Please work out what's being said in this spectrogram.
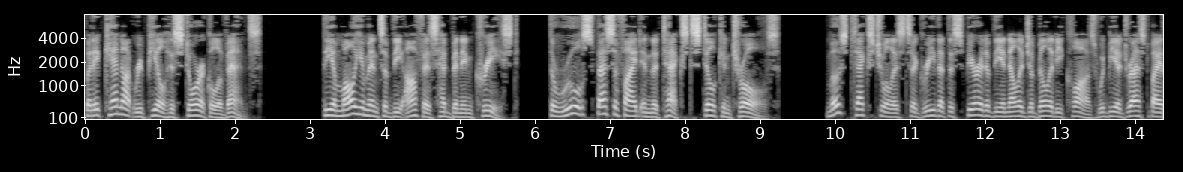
but it cannot repeal historical events». The emoluments of the office had been increased. The rule specified in the text still controls. Most textualists agree that the spirit of the ineligibility clause would be addressed by a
